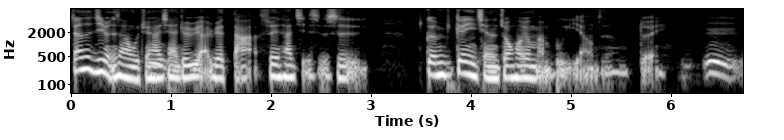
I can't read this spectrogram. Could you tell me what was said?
但是基本上，我觉得他嗯现在就越来越大了，所以他其实是跟跟以前的状况又蛮不一样的。对，嗯，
